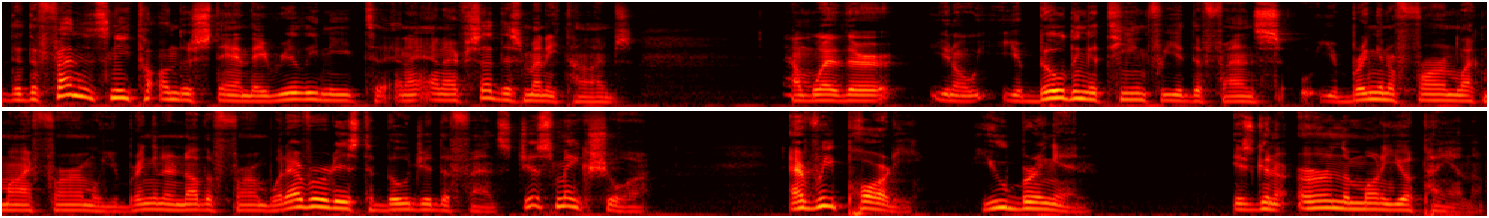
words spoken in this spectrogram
the defendants need to understand they really need to, and, I, and I've said this many times, and whether you know you're building a team for your defense, you're bringing a firm like my firm, or you're bringing another firm, whatever it is to build your defense, just make sure every party you bring in is going to earn the money you're paying them.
